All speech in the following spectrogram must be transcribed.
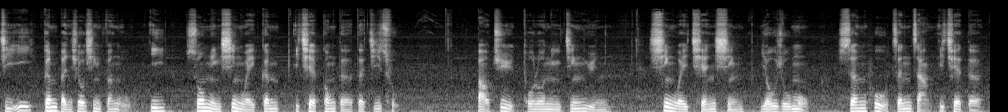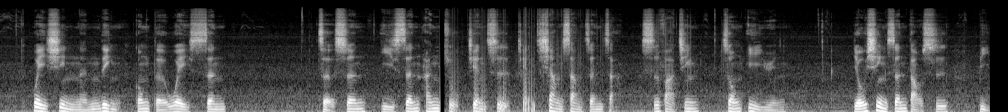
己一根本修性分五：一、说明性为根一切功德的基础。宝具陀罗尼经云：性为前行，犹如母，生护增长一切德。为性能令功德未生者生，以身安住，渐次向上增长。十法经。中亦云：由信生导师，彼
